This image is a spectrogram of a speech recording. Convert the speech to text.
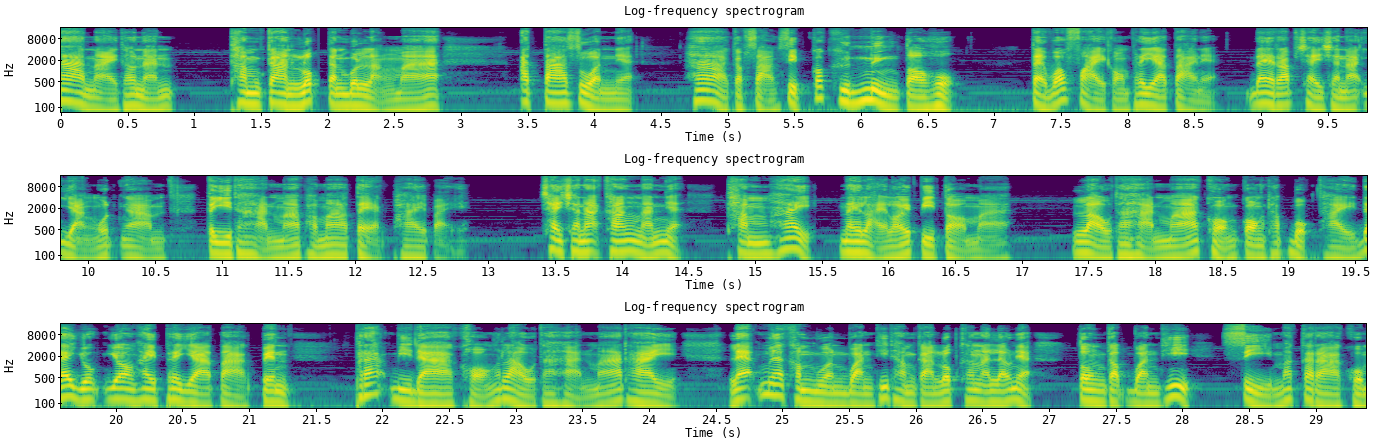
5 นายเท่านั้นทำการลบกันบนหลังม้า อัตราส่วนเนี่ย 5 กับ 30 ก็คือ 1 ต่อ 6 แต่ว่าฝ่ายของพระยาตากเนี่ยได้รับชัยชนะอย่างงดงาม ตีทหารม้าพม่าแตกพ่ายไป ชัยชนะครั้งนั้นเนี่ยทำให้ในหลายร้อยปีต่อมา เหล่าทหารม้าของกองทัพบบกไทยได้ยกย่องให้พระยาตากเป็นพระบิดาของเหล่าทหารม้าไทย และเมื่อคำนวณวันที่ทำการรบครั้งนั้นแล้วเนี่ยตรงกับวันที่ 4 มกราคม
